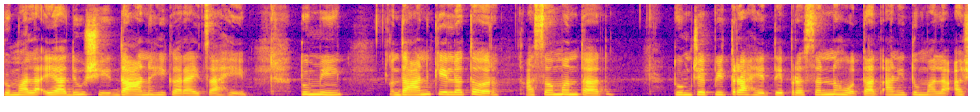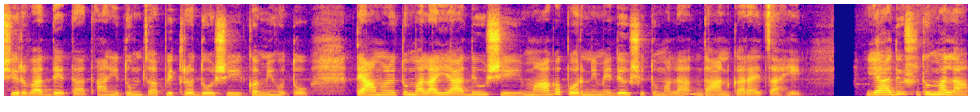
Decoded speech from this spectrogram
तुम्हाला या दिवशी दानही करायचं आहे. तुम्ही दान केलं तर असं म्हणतात तुमचे पित्र आहेत ते प्रसन्न होतात आणि तुम्हाला आशीर्वाद देतात आणि तुमचा पितृदोषही कमी होतो. त्यामुळे तुम्हाला या दिवशी माघ पौर्णिमे दिवशी तुम्हाला दान करायचं आहे. या दिवशी तुम्हाला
